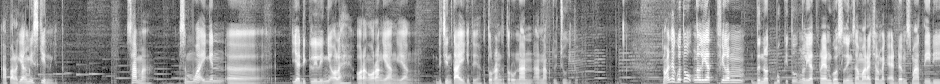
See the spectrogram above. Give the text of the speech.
Apalagi yang miskin gitu. Sama. Semua ingin eh, ya dikelilingi oleh orang-orang yang yang dicintai gitu ya, keturunan-keturunan anak cucu gitu. Makanya gue tuh ngelihat film The Notebook gitu, ngelihat Ryan Gosling sama Rachel McAdams mati di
